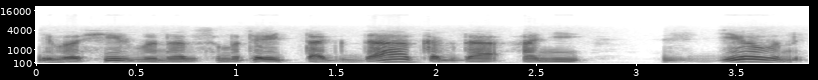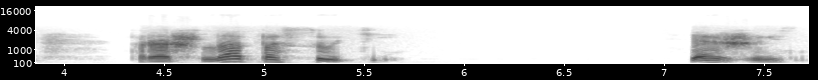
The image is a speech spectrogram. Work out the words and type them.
ибо фильмы надо смотреть тогда, когда они сделаны, прошла по сути вся жизнь.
